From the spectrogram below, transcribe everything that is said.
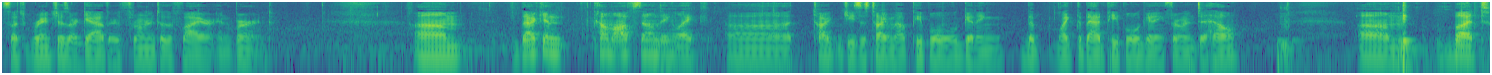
Such branches are gathered, thrown into the fire, and burned. Um, that can come off sounding like uh, talk, Jesus talking about people getting the like the bad people getting thrown into hell. Um, but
